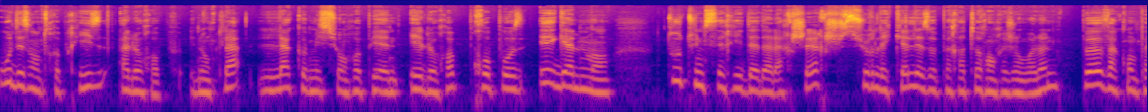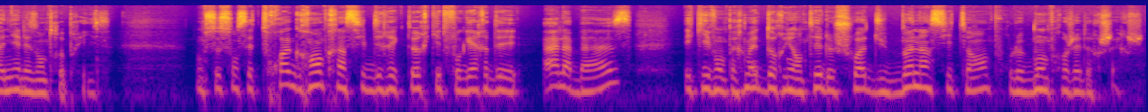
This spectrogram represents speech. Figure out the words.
ou des entreprises à l'Europe. Et donc là, la Commission européenne et l'Europe proposent également toute une série d'aides à la recherche sur lesquelles les opérateurs en région wallonne peuvent accompagner les entreprises. Donc ce sont ces trois grands principes directeurs qu'il faut garder à la base et qui vont permettre d'orienter le choix du bon incitant pour le bon projet de recherche.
